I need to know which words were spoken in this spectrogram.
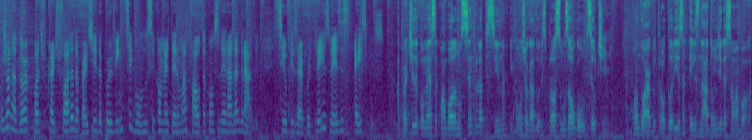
O jogador pode ficar de fora da partida por 20 segundos se cometer uma falta considerada grave. Se o fizer por três vezes, é expulso. A partida começa com a bola no centro da piscina e com os jogadores próximos ao gol do seu time. Quando o árbitro autoriza, eles nadam em direção à bola.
